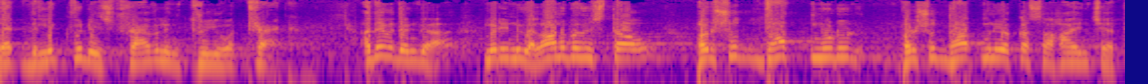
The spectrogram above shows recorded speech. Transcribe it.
that the liquid is travelling through your track అదేవిధంగా మరి నువ్వు ఎలా అనుభవిస్తావు? పరిశుద్ధాత్ముడు పరిశుద్ధాత్ముని యొక్క సహాయం చేత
